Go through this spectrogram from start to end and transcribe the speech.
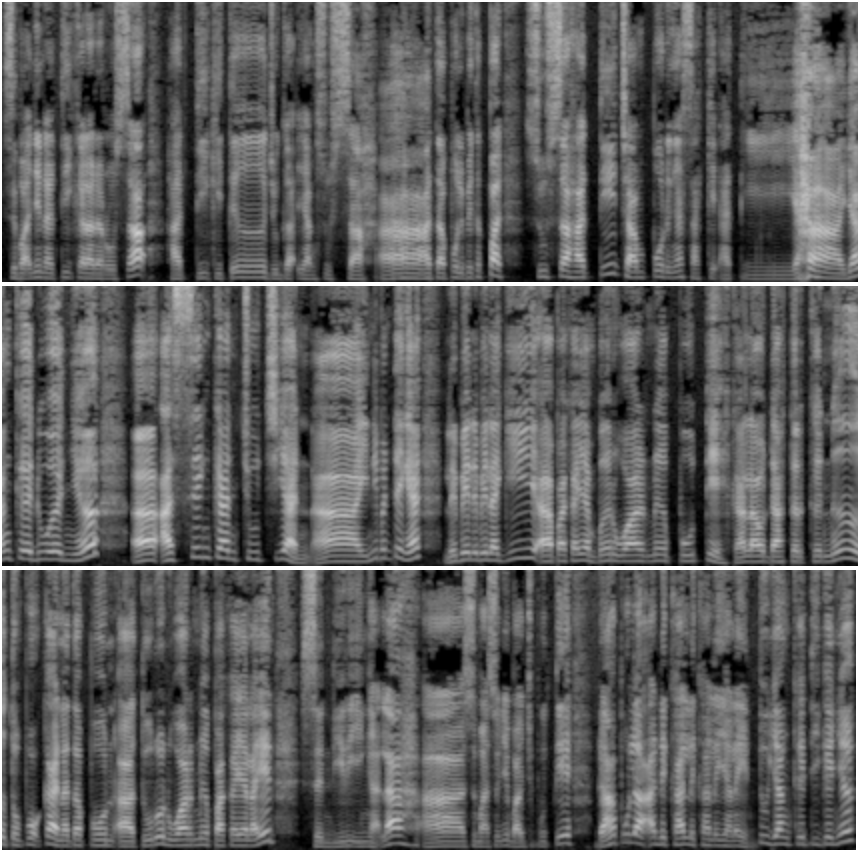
Sebabnya nanti kalau dah hati kita juga yang susah. Ha, ataupun lebih tepat, susah hati campur dengan sakit hati. Ha, yang keduanya, uh, asingkan cucian. Ha, ini penting eh. Lebih-lebih lagi uh, pakaian berwarna putih. Kalau dah terkena tumpukan ataupun uh, turun warna pakaian lain, sendiri ingatlah. Ha, so, maksudnya baju putih dah pula ada color-color yang lain. Tu yang ketiganya,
